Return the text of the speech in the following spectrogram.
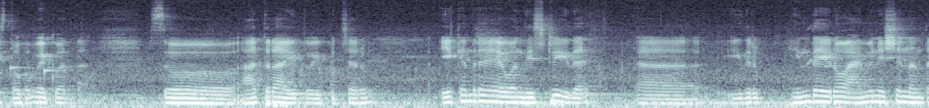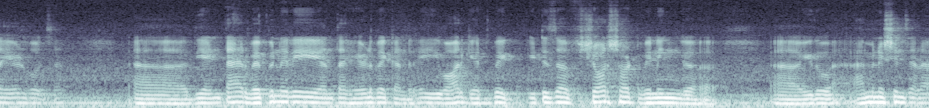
ಎಸ್ ತೊಗೋಬೇಕು ಅಂತ. ಸೊ ಆ ಥರ ಆಯಿತು ಈ ಪಿಕ್ಚರು ಏಕೆಂದರೆ ಒಂದು ಹಿಸ್ಟ್ರಿ ಇದೆ. ಇದ್ರ ಹಿಂದೆ ಇರೋ ಆ್ಯಮ್ಯುನೇಷನ್ ಅಂತ ಹೇಳ್ಬೋದು ಸರ್. ದಿ ಎಂಟೈರ್ ವೆಪನರಿ ಅಂತ ಹೇಳಬೇಕಂದ್ರೆ ಈ ವಾರ್ ಗೆದ್ಬೇಕು it is a sure shot winning ಇದು ಆ್ಯಮ್ಯುನೇಷನ್ಸ್ ಎಲ್ಲ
